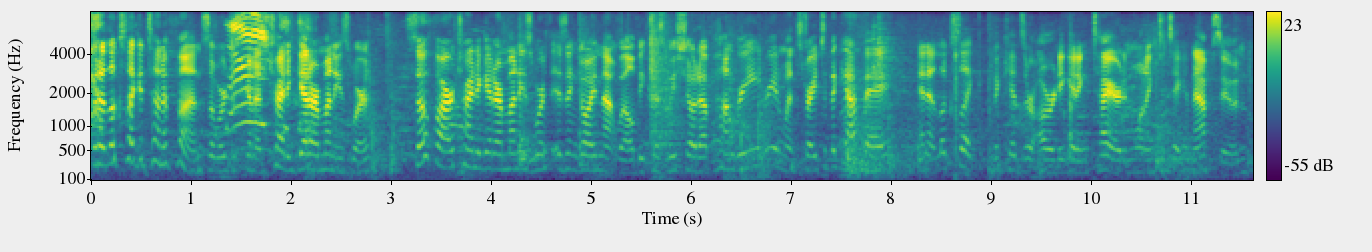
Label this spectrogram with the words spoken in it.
But it looks like a ton of fun, so we're just gonna try to get our money's worth. So far, trying to get our money's worth isn't going that well because we showed up hungry and went straight to the cafe, and it looks like the kids are already getting tired and wanting to take a nap soon.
